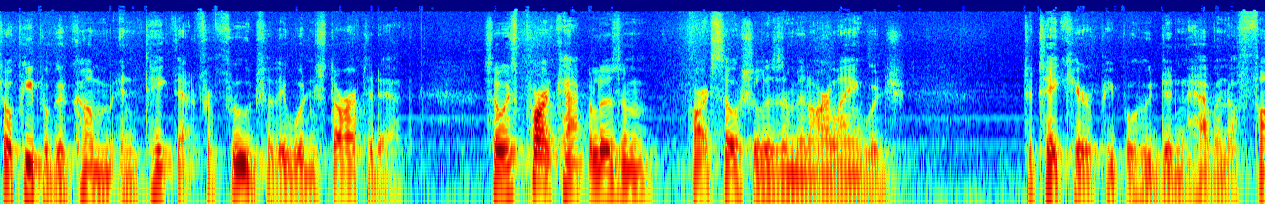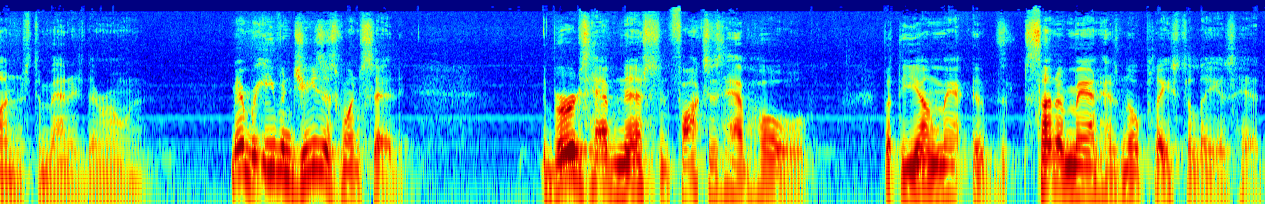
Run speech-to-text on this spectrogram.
so people could come and take that for food so they wouldn't starve to death. So it's part capitalism, part socialism in our language to take care of people who didn't have enough funds to manage their own. Remember, even Jesus once said, The birds have nests and foxes have holes, but the young man, uh, the Son of Man has no place to lay his head.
